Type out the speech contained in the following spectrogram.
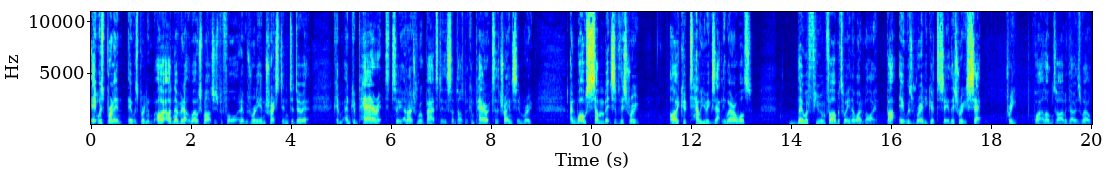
it was brilliant. It was brilliant. I, would never been up the Welsh Marches before, and it was really interesting to do it com and compare it to. I know it's real bad to do this sometimes, but compare it to the train sim route. And while some bits of this route, I could tell you exactly where I was. They were few and far between. I won't lie, but it was really good to see. This route is set pre quite a long time ago as well.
